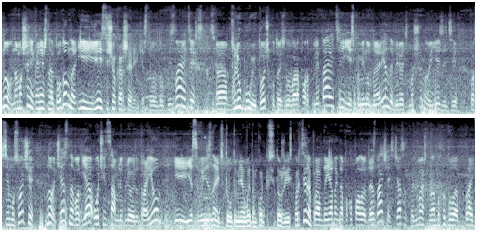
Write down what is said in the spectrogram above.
Ну, на машине, конечно, это удобно, и есть еще каршеринг, если вы вдруг не знаете, э, в любую точку точку, то есть вы в аэропорт летаете, есть поминутная аренда, берете машину и ездите по всему Сочи. Но, честно, вот я очень сам люблю этот район, и если вы не знаете, то вот у меня в этом корпусе тоже есть квартира, правда, я тогда покупал ее для сдачи, а сейчас вот понимаю, что надо было, брать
